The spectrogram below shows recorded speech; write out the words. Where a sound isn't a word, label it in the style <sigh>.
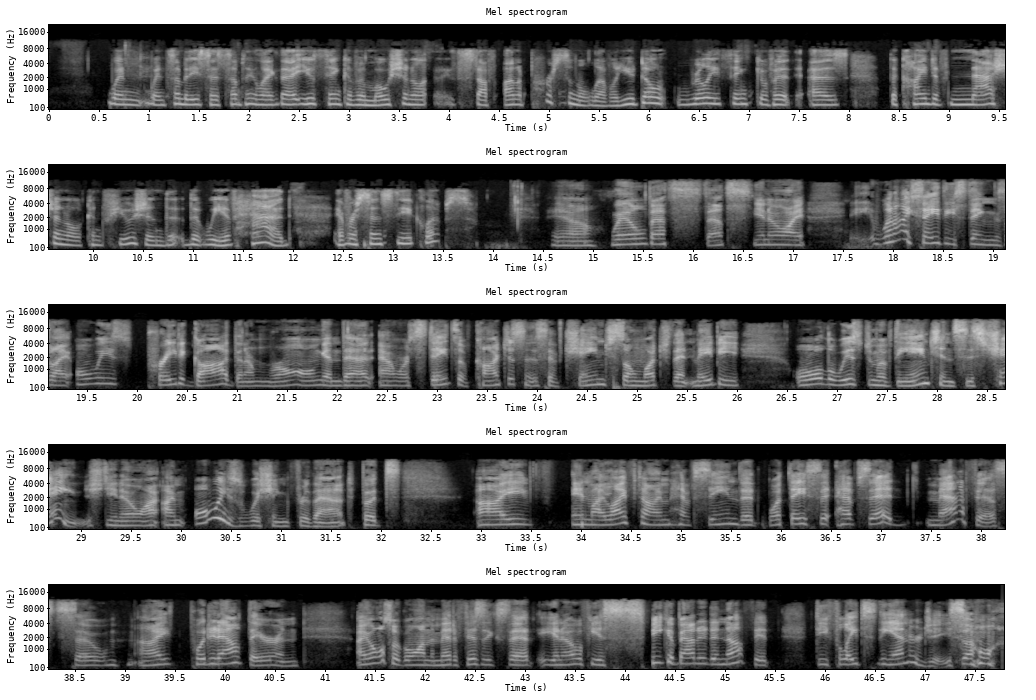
when when somebody says something like that, you think of emotional stuff on a personal level. You don't really think of it as the kind of national confusion that, that we have had ever since the eclipse. Yeah. Well, that's that's you know, I when I say these things, I always pray to God that I'm wrong and that our states of consciousness have changed so much that maybe all the wisdom of the ancients is changed. You know, I, I'm always wishing for that, but I in my lifetime have seen that what they have said manifests. So I put it out there and I also go on the metaphysics that, you know, if you speak about it enough, it deflates the energy. <laughs> So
